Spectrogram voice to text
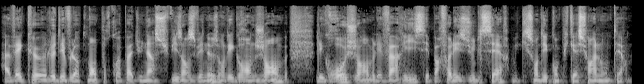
avec euh, le développement, pourquoi pas, d'une insuffisance veineuse, donc les grandes jambes, les grosses jambes, les varices et parfois les ulcères, mais qui sont des complications à long terme.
